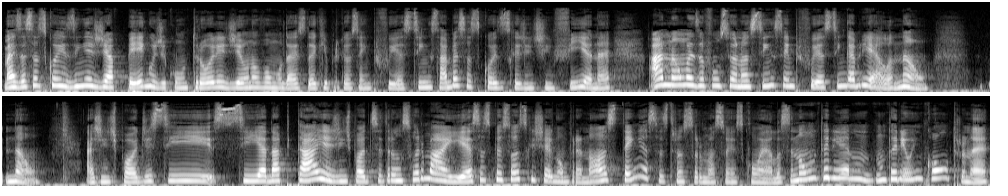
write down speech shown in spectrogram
Mas essas coisinhas de apego, de controle, de eu não vou mudar isso daqui porque eu sempre fui assim, sabe essas coisas que a gente enfia, né? Ah, não, mas eu funciono assim, sempre fui assim, Gabriela. Não. Não. A gente pode se, se adaptar e a gente pode se transformar. E essas pessoas que chegam para nós têm essas transformações com elas, senão não teria, não teria um encontro, né?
